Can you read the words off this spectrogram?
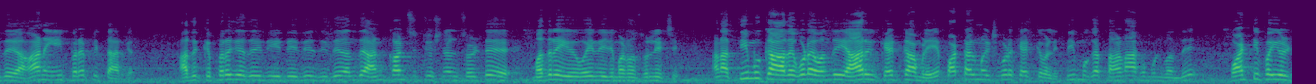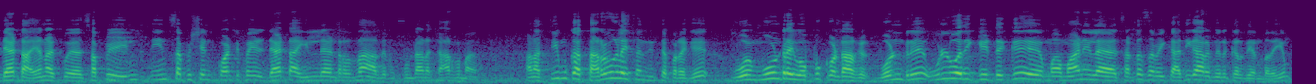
இது ஆணையை பிறப்பித்தார்கள். அதுக்கு பிறகு இது இது இது இது இது வந்து அன்கான்ஸ்டிடியூஷனல் சொல்லிட்டு மதுரை உயர்நீதிமன்றம் சொல்லிடுச்சு ஆனால் திமுக அதை கூட வந்து யாரும் கேட்காமலேயே பாட்டாளி மகிழ்ச்சி கூட கேட்கவில்லை. திமுக தானாக முன் வந்து குவான்டிஃபைல் டேட்டா ஏன்னா சப்பி இன்சபிஷியன்ட் குவான்டிஃபைல் டேட்டா இல்லைன்றது தான் அதற்கு உண்டான காரணமாகும் ஆனால் திமுக தரவுகளை சந்தித்த பிறகு ஒ- மூன்றை ஒப்புக்கொண்டார்கள். ஒன்று உள்ஒதுக்கீட்டுக்கு மாநில சட்டசபைக்கு அதிகாரம் இருக்கிறது என்பதையும்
